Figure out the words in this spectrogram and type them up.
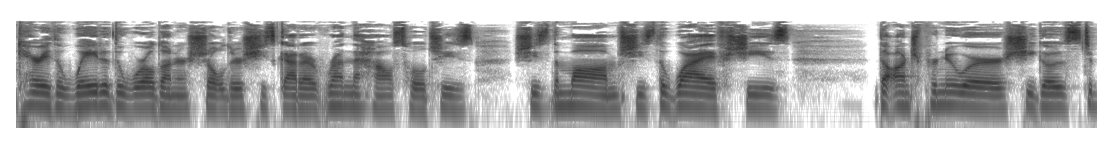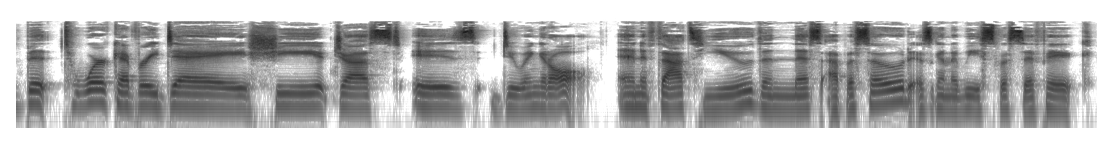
carry the weight of the world on her shoulders. She's got to run the household. She's, she's the mom. She's the wife. She's the entrepreneur. She goes to bit to work every day. She just is doing it all. And if that's you, then this episode is going to be specific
